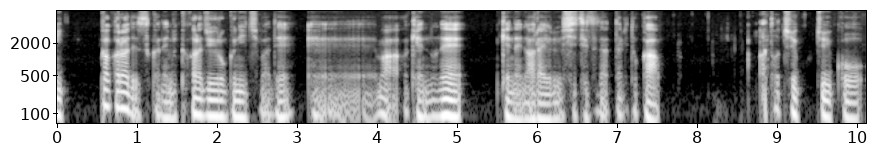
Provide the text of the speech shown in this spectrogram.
3日からですかね、3日から16日まで、えーまあ、県のね、県内のあらゆる施設だったりとか、あと中、中高、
